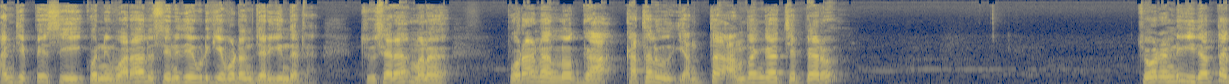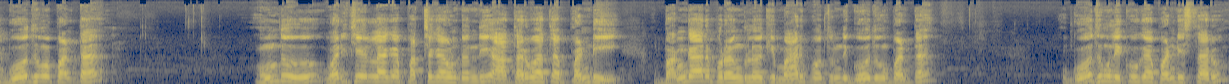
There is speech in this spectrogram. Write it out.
అని చెప్పేసి కొన్ని వరాలు శనిదేవుడికి ఇవ్వడం జరిగిందట. చూసారా మన పురాణాల్లో గా కథలు ఎంత అందంగా చెప్పారో? చూడండి ఇదంతా గోధుమ పంట. ముందు వరి చేనులాగా పచ్చగా ఉంటుంది ఆ తర్వాత పండి బంగారపు రంగులోకి మారిపోతుంది గోధుమ పంట. గోధుమలు ఎక్కువగా పండిస్తారు.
